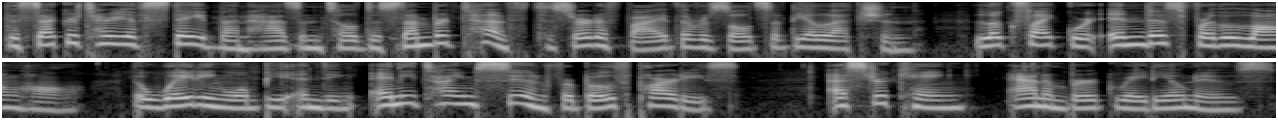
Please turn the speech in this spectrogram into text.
The Secretary of State then has until December 10th to certify the results of the election. Looks like we're in this for the long haul. The waiting won't be ending anytime soon for both parties. Esther King, Annenberg Radio News.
